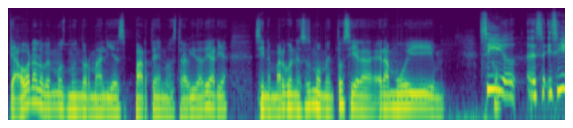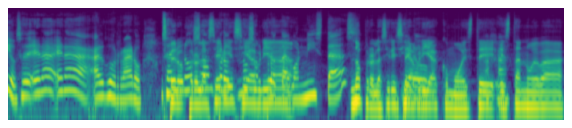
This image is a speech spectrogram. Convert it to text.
que ahora lo vemos muy normal y es parte de nuestra vida diaria. Sin embargo, en esos momentos sí era, era muy... Sí, sí, o sea, era, era algo raro. O sea, pero, no, pero son, sí no habría... protagonistas. No, pero la serie sí habría como este, esta nueva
